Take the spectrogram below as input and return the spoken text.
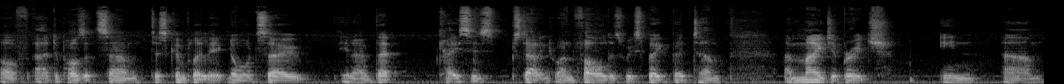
of uh, deposits um, just completely ignored. So, you know, that case is starting to unfold as we speak, but um, a major breach in um,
